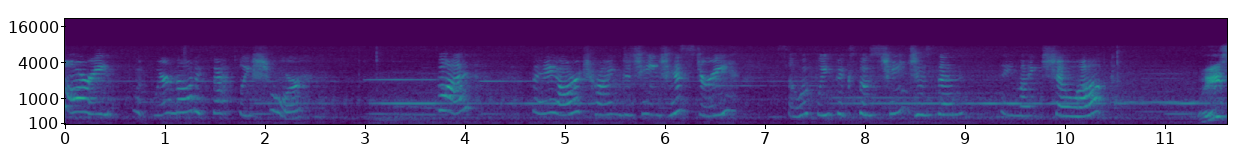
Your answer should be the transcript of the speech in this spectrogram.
Sorry, but we're not exactly sure. But they are trying to change history. So if we fix those changes, then they might show up. Whis?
